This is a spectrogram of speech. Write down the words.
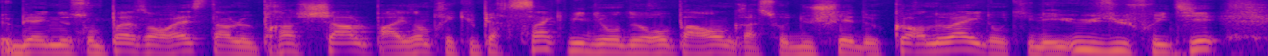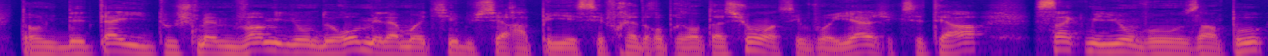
Eh bien, ils ne sont pas en reste. Hein. Le prince Charles, par exemple, récupère 5 millions d'euros par an grâce au duché de Cornouailles, dont il est usufruitier. Dans le détail, il touche même 20 millions d'euros, mais la moitié lui sert à payer ses frais de représentation, hein, ses voyages, etc. 5 millions vont aux impôts.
